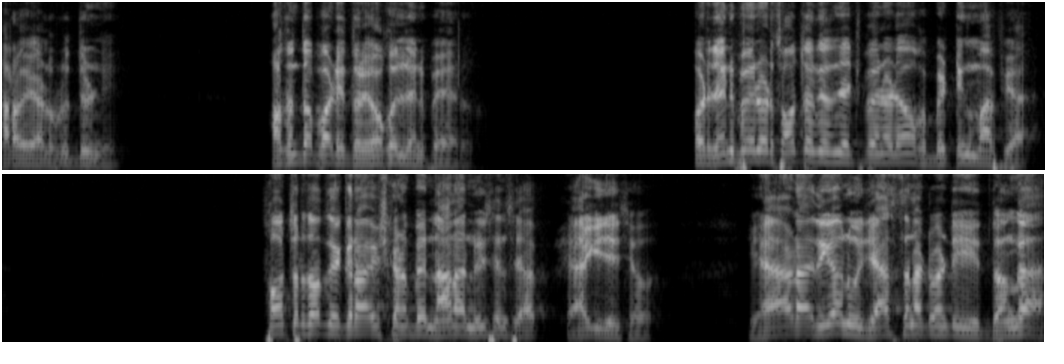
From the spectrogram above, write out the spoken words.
అరవై ఏళ్ళ వృద్ధుడిని అతనితో పాటు ఇద్దరు యువకులు చనిపోయారు. వాడు చనిపోయినాడు సంవత్సరం క్రితం చచ్చిపోయినాడు ఒక బెట్టింగ్ మాఫియా. సంవత్సరం తర్వాత విగ్రహావిష్కరణ పోయి నానా న్యూసెన్స్ యా- యాగి చేసావు. ఏడాదిగా నువ్వు చేస్తున్నటువంటి దొంగ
